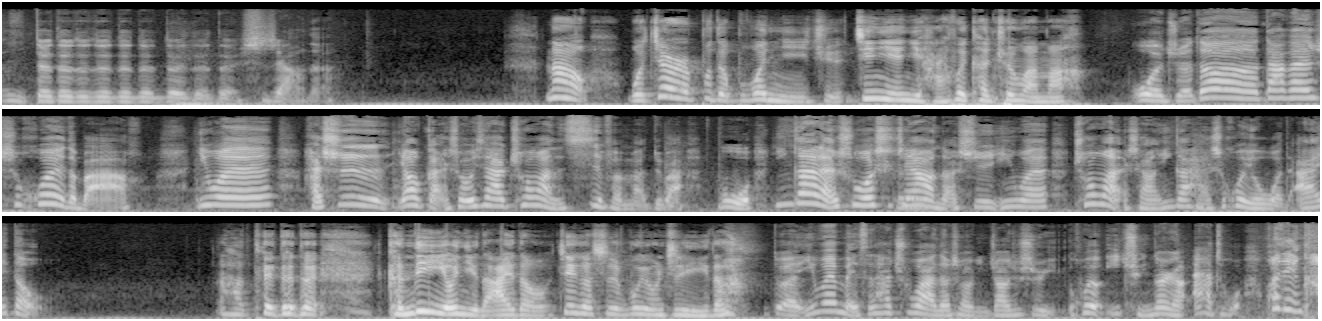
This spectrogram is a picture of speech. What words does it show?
嗯，对对对对对对对对对，是这样的。那我这儿不得不问你一句：今年你还会看春晚吗？我觉得大概是会的吧，因为还是要感受一下春晚的气氛嘛，对吧？不应该来说是这样的，是因为春晚上应该还是会有我的 idol。啊，对对对，肯定有你的 idol，这个是毋庸置疑的。对，因为每次他出来的时候，你知道，就是会有一群的人艾特我，快点看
